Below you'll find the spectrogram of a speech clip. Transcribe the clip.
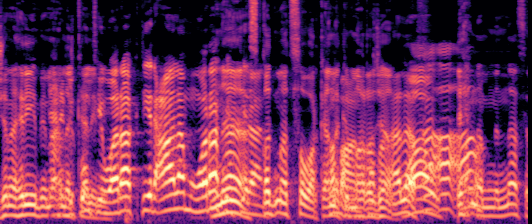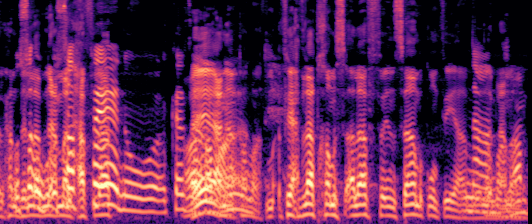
جماهيرية بمعنى يعني بيكون في الكلمة. وراه كثير عالم ووراه كثير ناس قد ما تصور كأنك بمهرجان. طبعاً، آلاف. آه، آه. إحنا من الناس الحمد لله بنعمل حفلات. وصفين وكذا. إيه طبعاً، يعني طبعاً. في حفلات 5000 إنسان بكون فيها. نعم. نعم.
